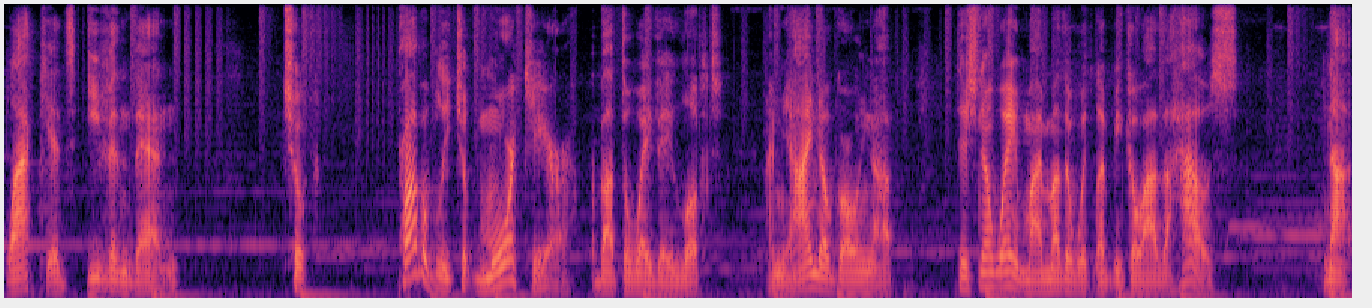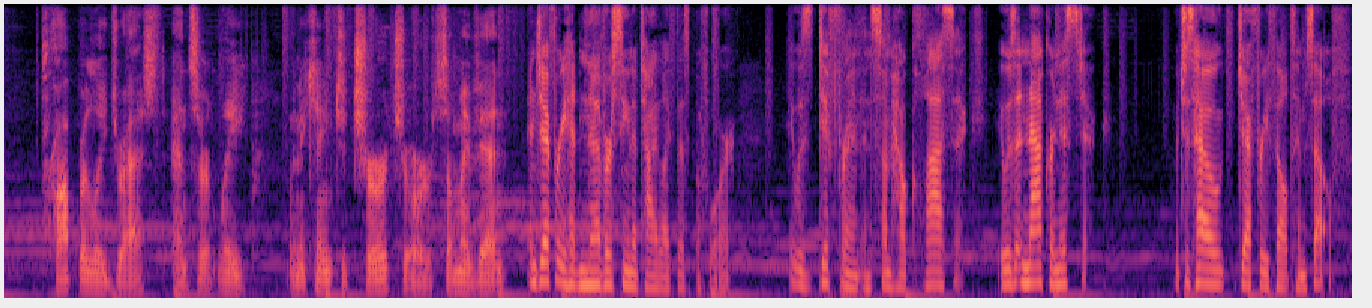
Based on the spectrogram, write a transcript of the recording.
Black kids, even then, took probably took more care about the way they looked. I mean, I know growing up, there's no way my mother would let me go out of the house not properly dressed, and certainly when it came to church or some event. And Jeffrey had never seen a tie like this before. It was different and somehow classic. It was anachronistic, which is how Jeffrey felt himself.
